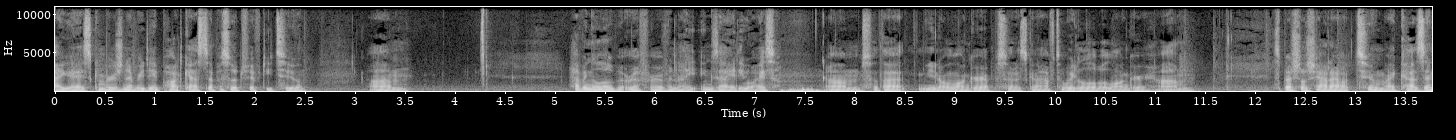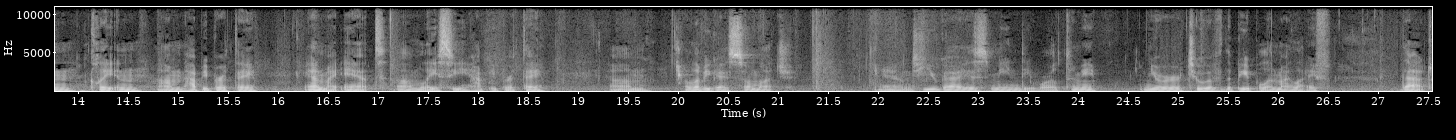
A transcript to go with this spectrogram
Hi, guys. Conversion Everyday Podcast, episode 52. Um, having a little bit rougher of a night, anxiety wise. Um, so that, you know, longer episode is going to have to wait a little bit longer. Um, special shout out to my cousin Clayton. Um, happy birthday. And my aunt um, Lacey. Happy birthday. Um, I love you guys so much. And you guys mean the world to me. You're two of the people in my life that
